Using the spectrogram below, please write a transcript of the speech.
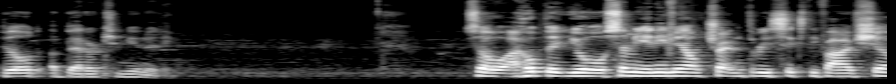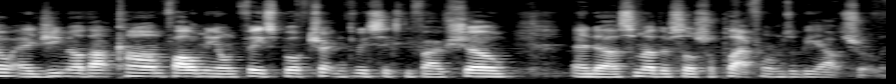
build a better community. So I hope that you'll send me an email, Trenton365show at gmail.com. Follow me on Facebook, Trenton365show, and uh, some other social platforms will be out shortly.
